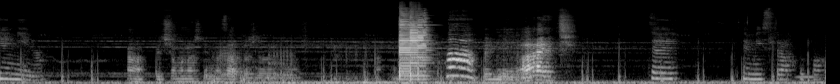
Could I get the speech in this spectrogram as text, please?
грати на піаніно. А, причому вона ж і назад даже вернулась. А! Блять! Це, це мій страх упав.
